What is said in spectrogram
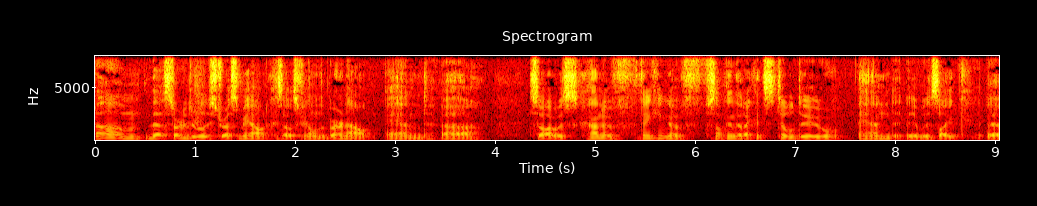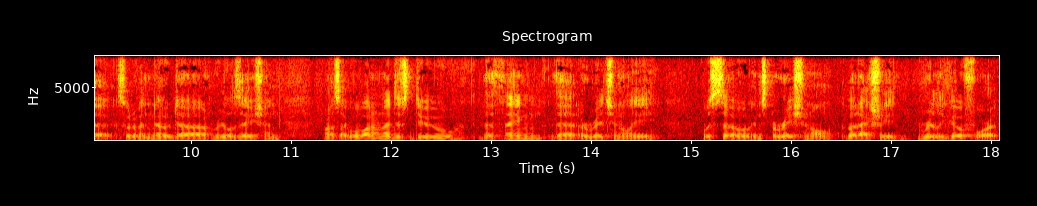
um, that started to really stress me out because I was feeling the burnout, and uh, so I was kind of thinking of something that I could still do, and it was like a, sort of a no duh realization where I was like, well, why don't I just do the thing that originally was so inspirational, but actually really go for it,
